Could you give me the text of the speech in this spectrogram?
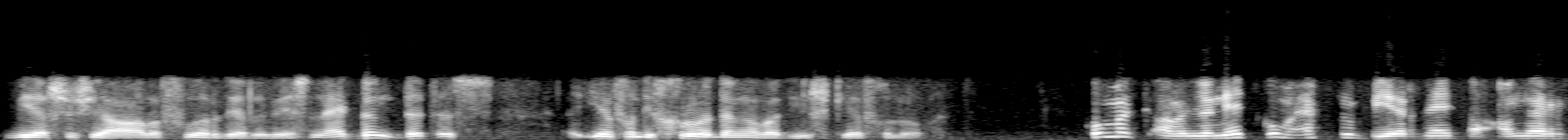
meer sosiale voordele wees. En ek dink dit is een van die groot dinge wat hier skeef geloop het. Kom ek net kom ek probeer net 'n ander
